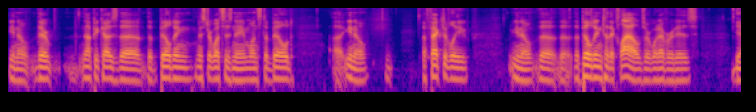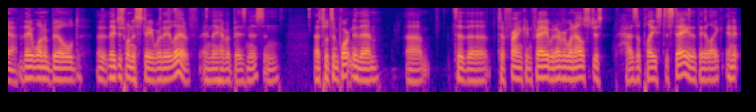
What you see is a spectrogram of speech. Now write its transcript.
you know, they're not because the the building, Mister What's his name, wants to build, uh, you know, effectively, you know, the, the the building to the clouds or whatever it is. yeah They want to build. Uh, they just want to stay where they live, and they have a business, and that's what's important to them. Um, to the to Frank and Faye, but everyone else just has a place to stay that they like, and it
